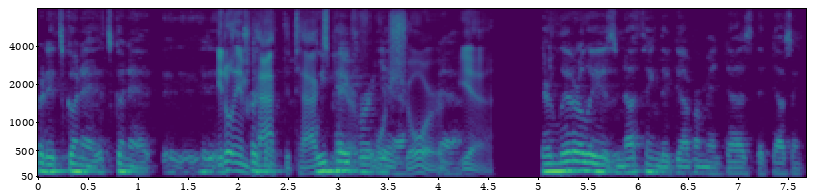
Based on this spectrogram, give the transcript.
But it's gonna it's gonna it, it'll it's impact the trickle- we pay taxpayer for for, yeah, sure yeah. yeah. There literally is nothing the government does that doesn't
